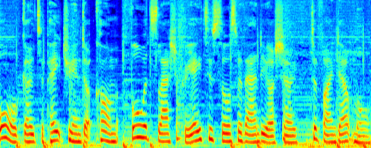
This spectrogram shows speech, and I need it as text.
or go to patreon.com forward slash creative source with Andy Osho to find out more.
